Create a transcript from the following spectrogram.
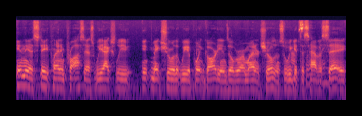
in the estate planning process, we actually make sure that we appoint guardians over our minor children, so we get to have a say.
